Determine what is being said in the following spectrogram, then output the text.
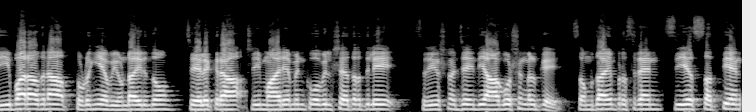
ദീപാരാധന തുടങ്ങിയവയുണ്ടായിരുന്നു. ചേലക്കര ശ്രീ മാരിയമ്മൻ കോവിൽ ക്ഷേത്രത്തിലെ ശ്രീകൃഷ്ണ ജയന്തി ആഘോഷങ്ങൾക്ക് സമുദായം president C S Sathyan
